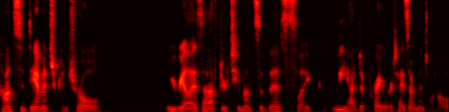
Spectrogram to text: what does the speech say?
constant damage control we realized that after two months of this like we had to prioritize our mental health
